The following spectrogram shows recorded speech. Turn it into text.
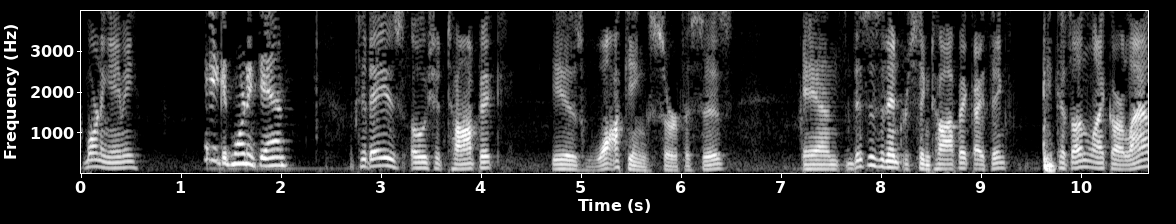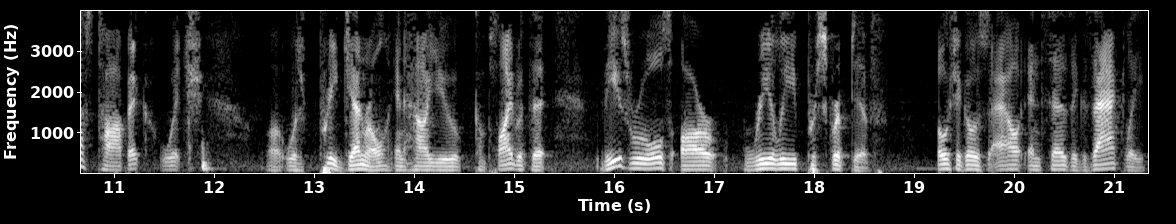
Good morning, Amy. Hey, good morning, Dan. Today's OSHA topic is walking surfaces, and this is an interesting topic, I think, because unlike our last topic, which uh, was pretty general in how you complied with it, these rules are really prescriptive. OSHA goes out and says exactly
